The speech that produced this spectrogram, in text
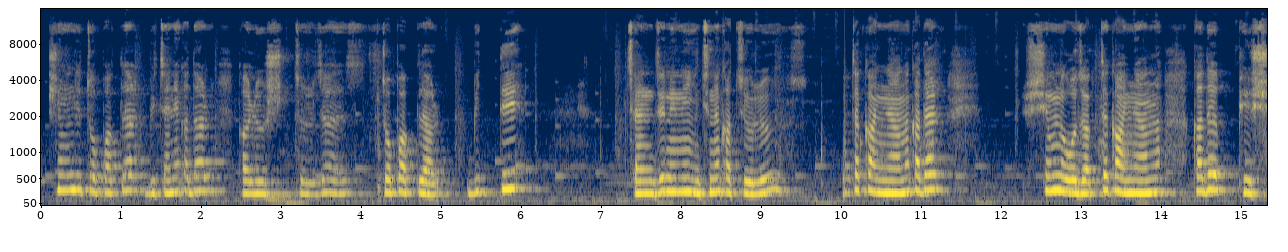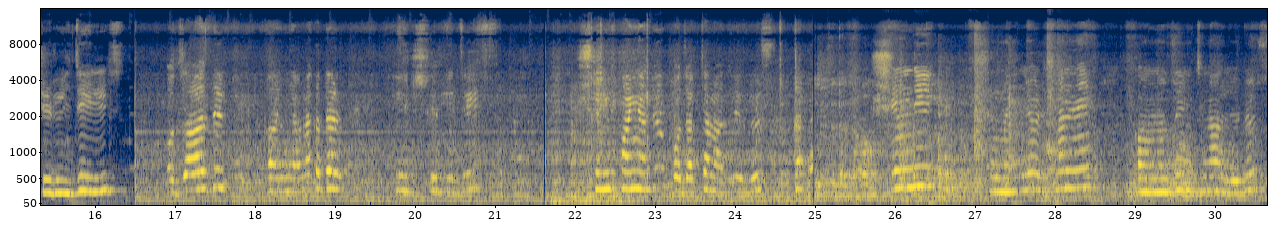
Şimdi topaklar bitene kadar karıştıracağız. Topaklar bitti. Tencerenin içine katıyoruz. Ocakta kaynayana kadar şimdi ocakta kaynayana kadar pişireceğiz. Ocakta kaynayana kadar pişireceğiz. Şimdi kaynadı ocaktan alıyoruz. Şimdi Sümeyye öğretmenle kavanozun içine alıyoruz.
